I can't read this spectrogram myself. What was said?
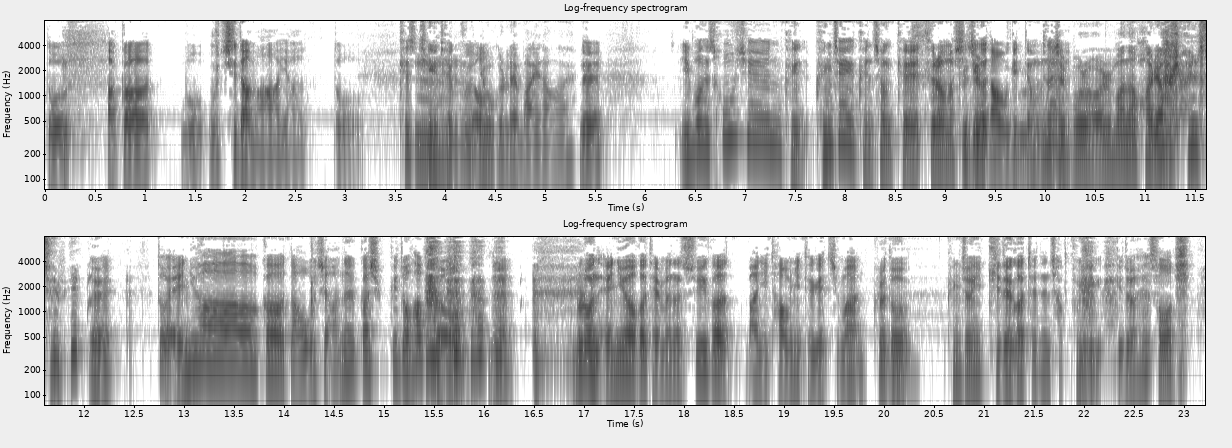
또 아까 뭐 우치다 마야 또 캐스팅이 음, 됐고요. 요 근래 많이 나와요. 네. 이번에 성우진 굉- 굉장히 괜찮게 드라마 CD가 나오기 때문에 도대체 뭘 얼마나 화려하게 할 셈이야? 네. 또 애니화가 나오지 않을까 싶기도 하고요. 네. 물론 애니화가 되면은 수위가 많이 다운이 되겠지만 그래도 굉장히 기대가 되는 작품이기도 해서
